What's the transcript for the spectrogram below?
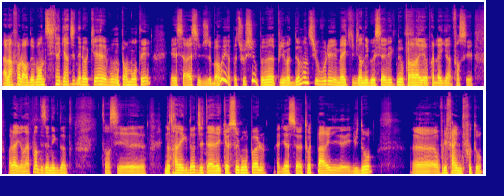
À la fin, on leur demande si la gardienne est ok, bon, on peut remonter. Et les CRS, ils disent, bah oui, y a pas de souci, on peut même appuyer votre demande si vous voulez. Le mec, il vient négocier avec nous auprès de la gare. Enfin, c'est, voilà, il y en a plein des anecdotes. Enfin, c'est, euh, une autre anecdote, j'étais avec euh, Second Paul, alias euh, Toi de Paris et Ludo. Euh, on voulait faire une photo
